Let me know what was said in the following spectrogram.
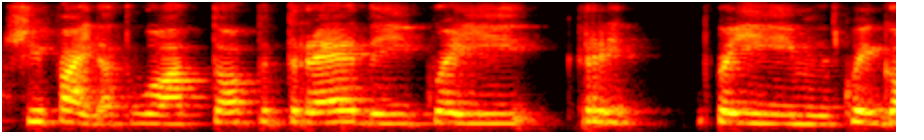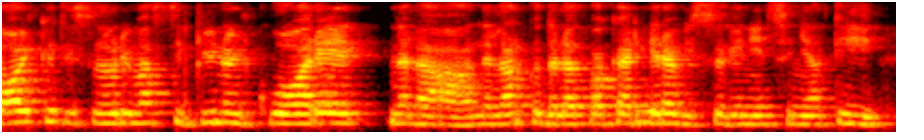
ci fai la tua top 3 di quei, quei, quei gol che ti sono rimasti più nel cuore nella, nell'arco della tua carriera, visto che ne hai insegnati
